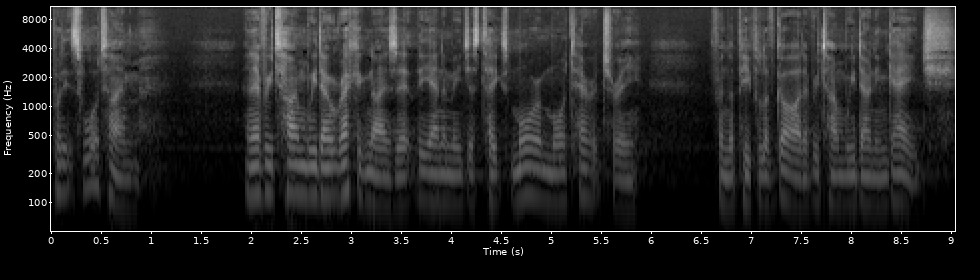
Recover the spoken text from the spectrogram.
But it's wartime. And every time we don't recognize it, the enemy just takes more and more territory from the people of God every time we don't engage.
